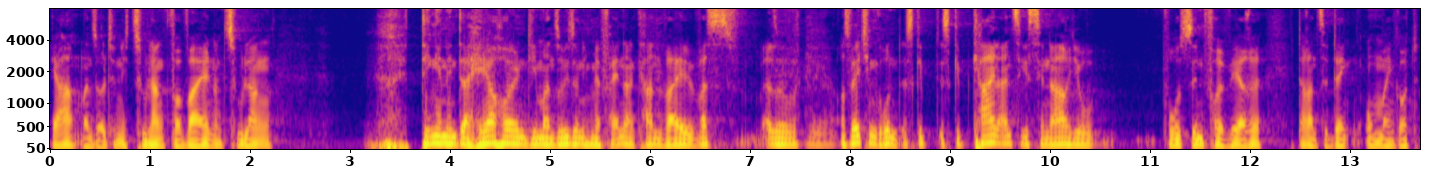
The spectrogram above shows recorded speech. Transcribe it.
ja, man sollte nicht zu lang verweilen und zu lang Dingen hinterherheulen, die man sowieso nicht mehr verändern kann, weil was, also ja. aus welchem Grund? Es gibt, es gibt kein einziges Szenario, wo es sinnvoll wäre, daran zu denken, oh mein Gott,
